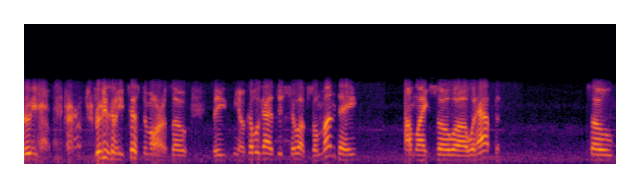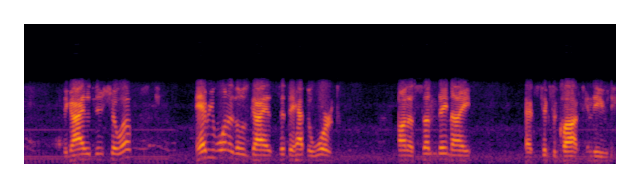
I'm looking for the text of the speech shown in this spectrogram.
Rudy, Rudy's gonna be pissed tomorrow." So they, you know, a couple of guys did show up. So Monday, I'm like, "So uh, what happened?" So the guys that didn't show up, every one of those guys said they had to work on a Sunday night at six o'clock in the evening.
